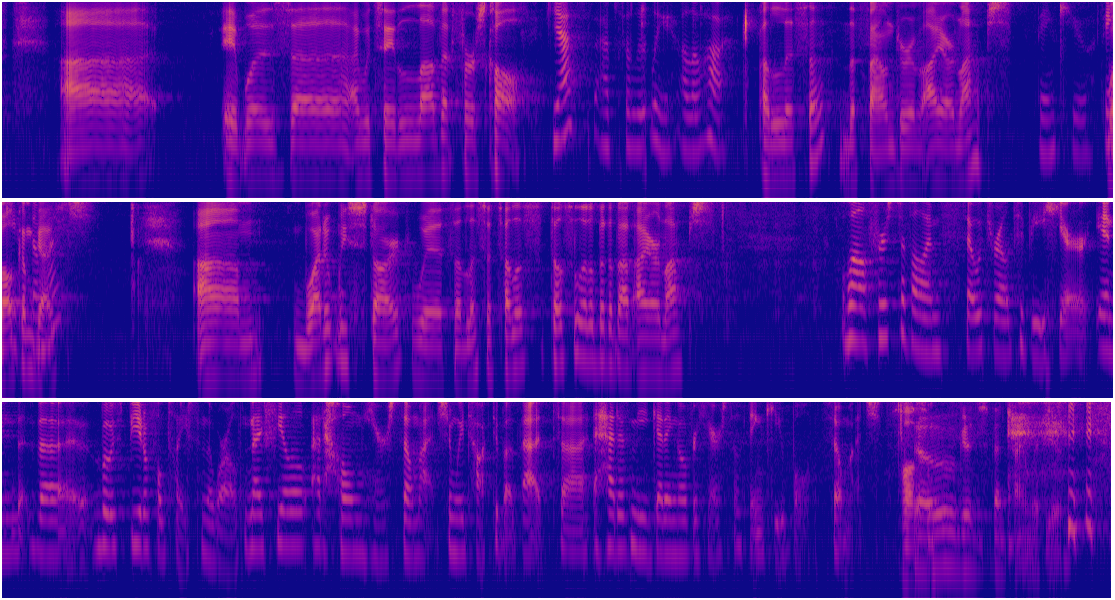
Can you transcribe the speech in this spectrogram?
Uh, it was, uh, I would say, love at first call. Yes, absolutely. Aloha. Alyssa, the founder of IR Labs. Thank you. Thank Welcome, you so guys. Um, why don't we start with Alyssa? Tell us, tell us a little bit about IR Labs. Well, first of all, I'm so thrilled to be here in the most beautiful place in the world. And I feel at home here so much. And we talked about that uh, ahead of me getting over here. So thank you both so much. Awesome. So good to spend time with you.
